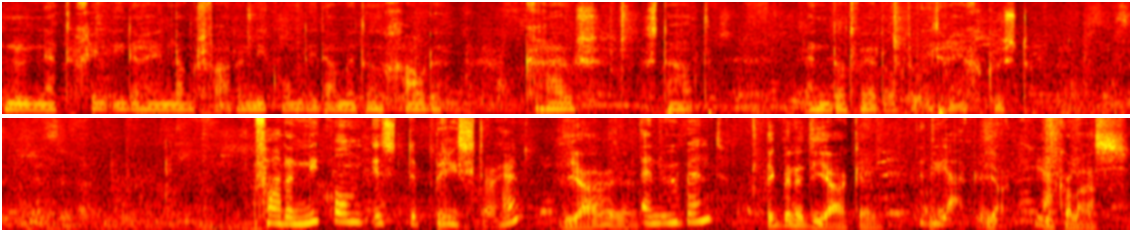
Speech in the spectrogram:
nu net ging iedereen langs vader Nikon, die daar met een gouden kruis staat. En dat werd ook door iedereen gekust. Vader Nikon is de priester, hè? Ja, ja. En u bent? Ik ben een diaken. De diaken? Ja, Nicolaas.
